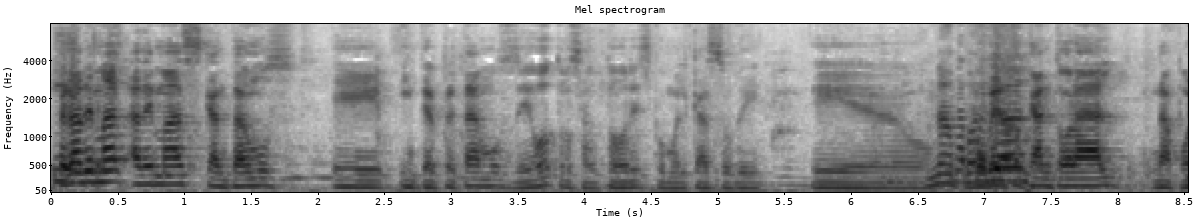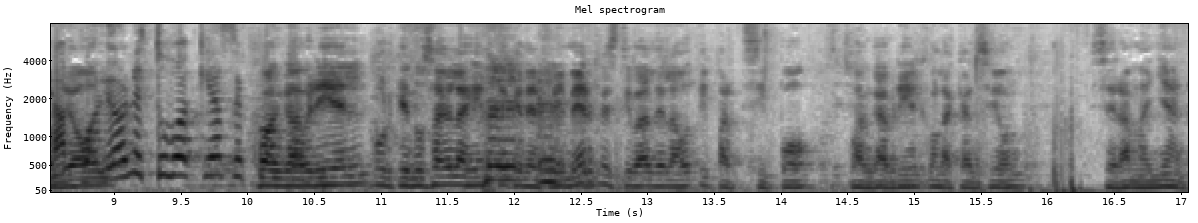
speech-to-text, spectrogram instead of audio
Pero además, además cantamos, eh, interpretamos de otros autores, como el caso de eh, Napoleón. Roberto Cantoral, Napoleón, Napoleón estuvo aquí hace Juan poco. Gabriel, porque no sabe la gente que en el primer festival de la OTI participó Juan Gabriel con la canción Será Mañana.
